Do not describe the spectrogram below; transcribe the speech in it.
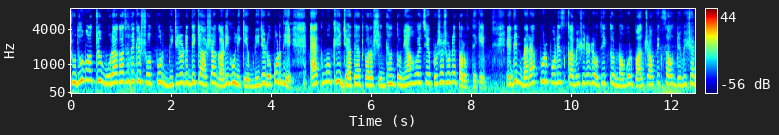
শুধুমাত্র মুরাগাছা থেকে সোদপুর বিটি রোডের দিকে আসা গাড়িগুলিকে ব্রিজের ওপর দিয়ে একমুখে যাতায়াত করার সিদ্ধান্ত নেওয়া হয়েছে প্রশাসনের তরফ থেকে। এদিন ব্যারাকপুর পুলিশ কমিশনারের অতিরিক্ত নগরপাল traffic south division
